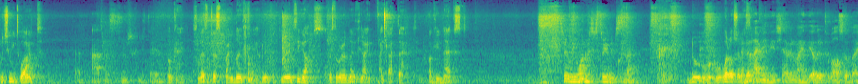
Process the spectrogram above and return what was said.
Which means what? Atzmus is Nimshach in Torah. Okay, so that's just by anoichi. I don't hear anything else. Just the word anoichi. I, I got that. Okay, next. It's really one which is three, which is nine. No, what else should I I don't. I mean, you should have in mind the other two also by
